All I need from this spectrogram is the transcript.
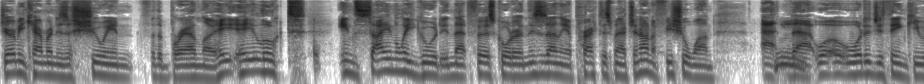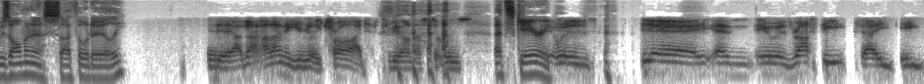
Jeremy Cameron is a shoe in for the Brownlow. He he looked insanely good in that first quarter, and this is only a practice match, an unofficial one at that. What, what did you think? He was ominous. I thought early. Yeah, I don't, I don't think he really tried, to be honest. It was. That's scary. It was, yeah, and it was rusty. So he, he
